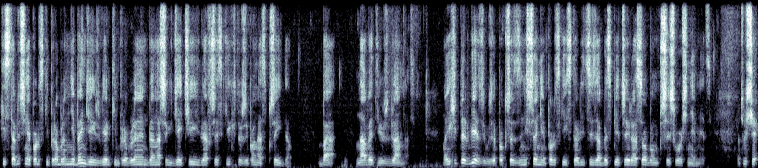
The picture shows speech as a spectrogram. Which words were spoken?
historycznie polski problem nie będzie już wielkim problemem dla naszych dzieci i dla wszystkich, którzy po nas przyjdą. Ba, nawet już dla nas. No i Hitler wierzył, że poprzez zniszczenie polskiej stolicy zabezpieczy rasową przyszłość Niemiec. Oczywiście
